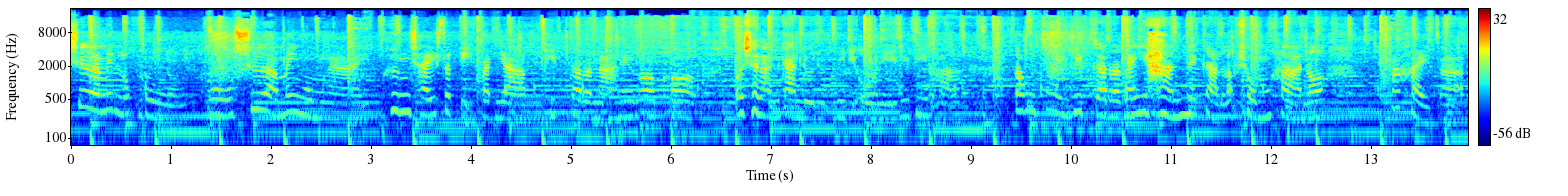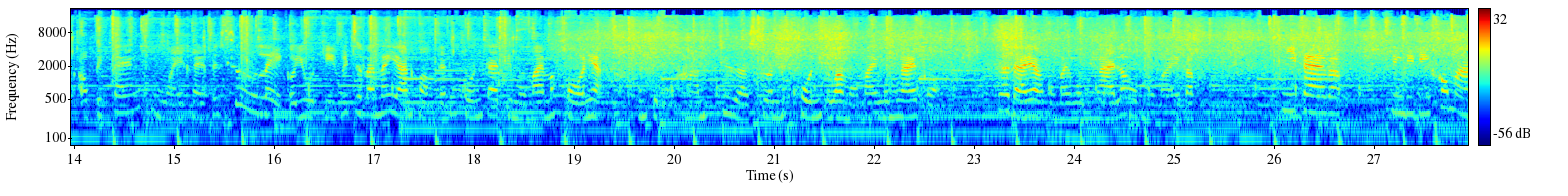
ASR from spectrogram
เชื่อไม่ลบหลู่รู้เชื่อไม่งมงาย พึงใช้สติปัญญาพิจารณาให้รอบคอบ เพราะฉะนั้นการดูวิดีโอนี้พี่ๆค่ะต้องใช้วิจารณญาณในการรับชมค่ะเนาะถ้าใครจะเอาไปแจ้งหวยใครไปซื้อเหล็กก็อยู่ที่วิจารณญาณของแต่ทุกคนการที่หมอไม้มาขอเนี่ย มันเป็นความเชื่อส่วนบุคคลแต่ว่าหมอไม้งมงายก็เพื่อใดอะหมอไม้งมงายแล้วหมอไม้แบบมีแต่แบบ สิ่งดีๆเข้ามา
